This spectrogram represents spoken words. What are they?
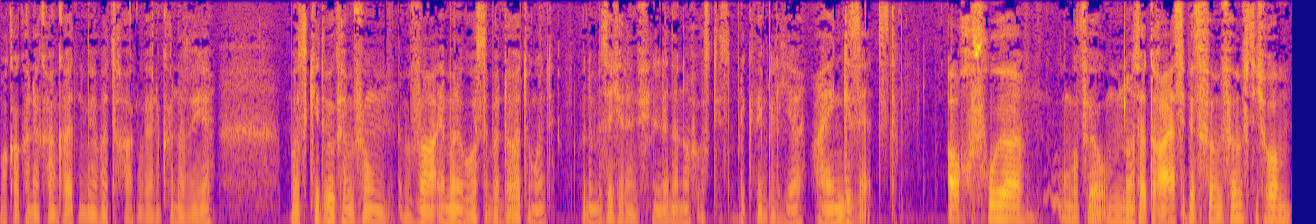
auch gar keine Krankheiten mehr übertragen werden können. Also hier Moskitobekämpfung war immer eine große Bedeutung und wurde mit Sicherheit in vielen Ländern noch aus diesem Blickwinkel hier eingesetzt. Auch früher, ungefähr um 1930 bis 55 rum,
